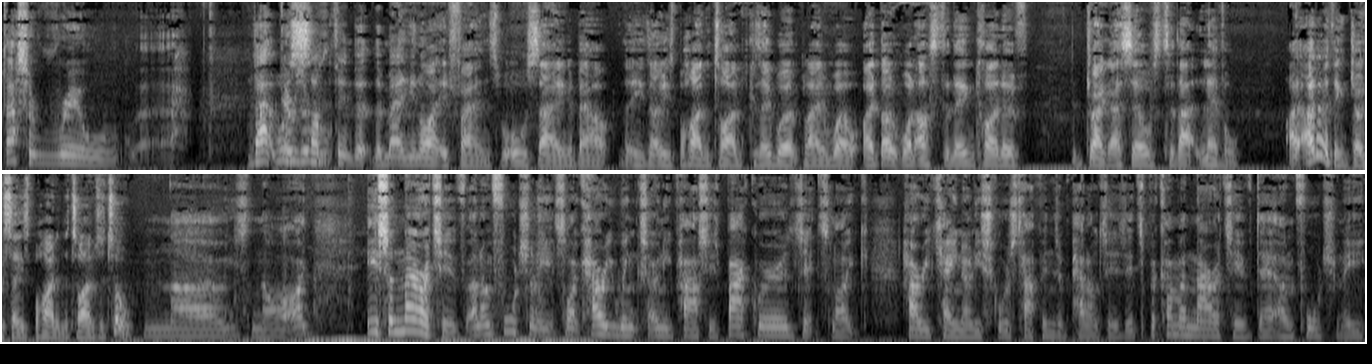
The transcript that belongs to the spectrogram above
that's a real. Uh, That was was a- something that the Man United fans were all saying about that he's, he's behind the times because they weren't playing well. I don't want us to then kind of drag ourselves to that level. I, I don't think Jose's behind in the times at all. no, he's not. I, it's a narrative, and unfortunately, it's like Harry Winks only passes backwards. It's like Harry Kane only scores tap ins and penalties. It's become a narrative that unfortunately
